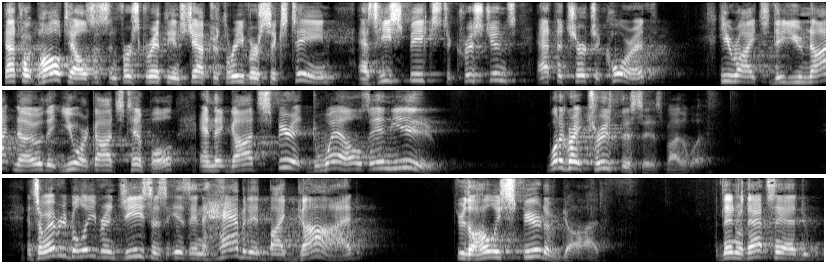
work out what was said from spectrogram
That's what Paul tells us in 1 Corinthians chapter 3 verse 16 as he speaks to Christians at the church at Corinth. He writes, "Do you not know that you are God's temple and that God's spirit dwells in you?" What a great truth this is, by the way. And so every believer in Jesus is inhabited by God through the Holy Spirit of God. But then, with that said,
